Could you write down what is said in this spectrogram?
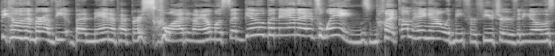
become a member of the Banana Pepper Squad, and I almost said give a banana its wings, but come hang out with me for future videos.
